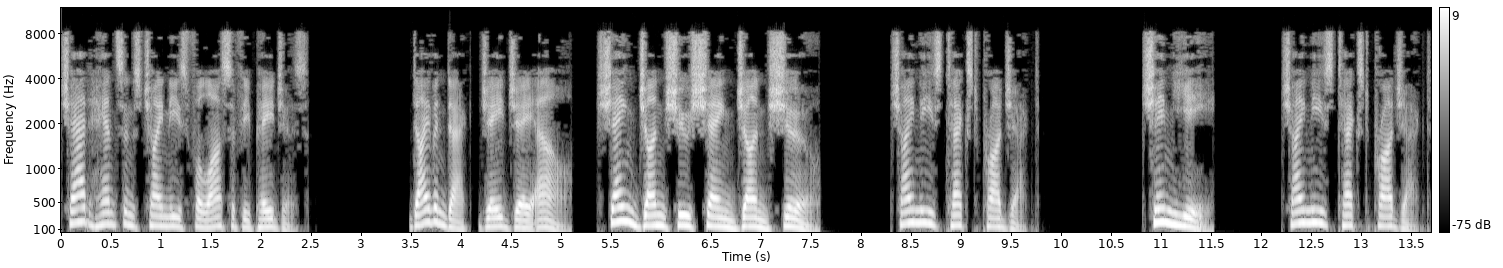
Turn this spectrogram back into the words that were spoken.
Chad Hansen's Chinese Philosophy Pages. Duyvendak, J. J. L. Shang Jun Shu Shang Jun Shu. Chinese Text Project. Qin Yi. Chinese Text Project.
